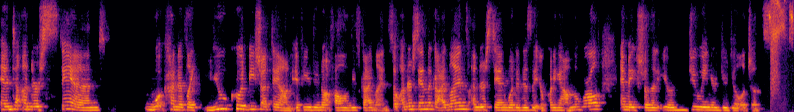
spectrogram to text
and to understand what kind of like you could be shut down if you do not follow these guidelines. So understand the guidelines, understand what it is that you're putting out in the world, and make sure that you're doing your due diligence.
